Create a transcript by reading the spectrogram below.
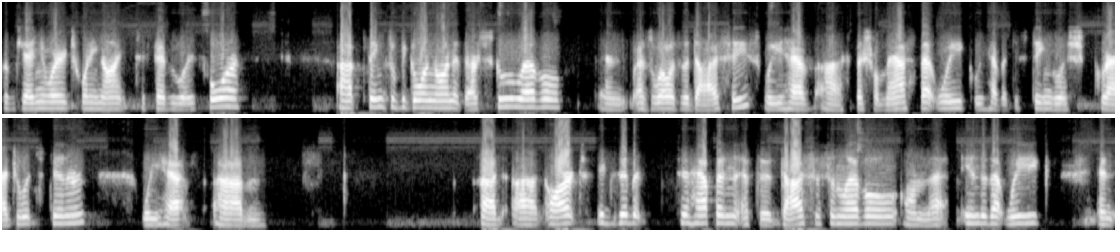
from January 29th to February 4th. Uh, things will be going on at our school level and as well as the diocese. We have a special mass that week. We have a distinguished graduates dinner. We have um, an, an art exhibit to happen at the diocesan level on the end of that week. And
